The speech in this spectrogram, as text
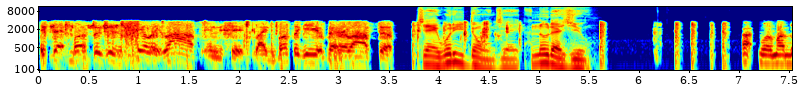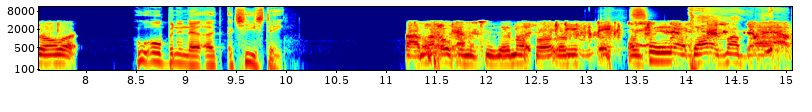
Except Busta just kill it live and shit. Like Busta give you a better live stuff. Jay, what are you doing, Jay? I know that's you. Uh, What am I doing? What? Who opening a, a, a cheesesteak? I'm not opening Tuesday. My fault. I'm, I'm cleaning that. That was my bad.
